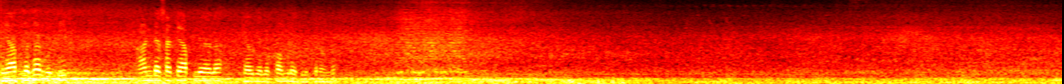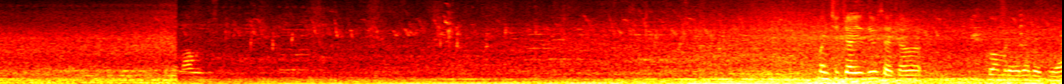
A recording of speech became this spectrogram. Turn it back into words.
आणि आपलं घरगुती अंड्यासाठी आपल्याला ठेवलेले कोंबड्या मित्रांनो. पंचेचाळीस दिवसाचा कोंबड्या झाल्यात या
